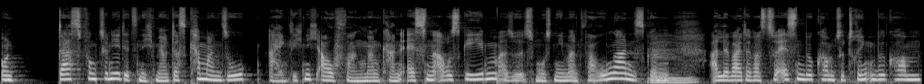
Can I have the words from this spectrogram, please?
Und das funktioniert jetzt nicht mehr und das kann man so eigentlich nicht auffangen. Man kann Essen ausgeben, also es muss niemand verhungern, es können mhm. alle weiter was zu essen bekommen, zu trinken bekommen.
